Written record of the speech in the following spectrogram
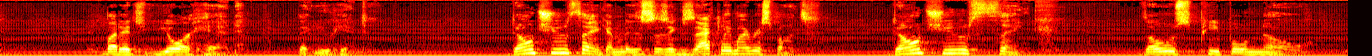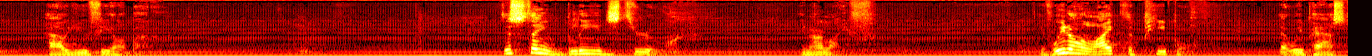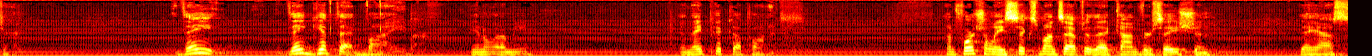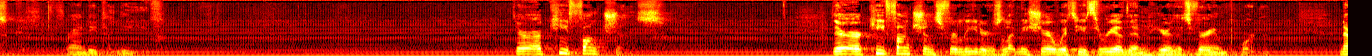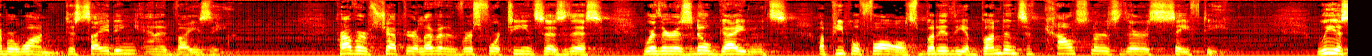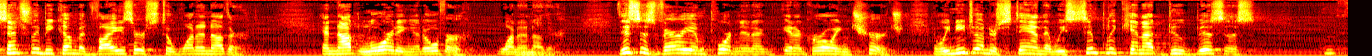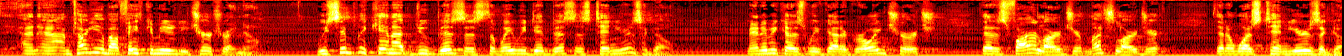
but it's your head that you hit. Don't you think, and this is exactly my response, don't you think those people know how you feel about them? This thing bleeds through in our life. If we don't like the people that we pastor, they they get that vibe. You know what I mean? And they pick up on it. Unfortunately, six months after that conversation, they asked Randy to leave. There are key functions. There are key functions for leaders. Let me share with you three of them here that's very important. Number one, deciding and advising. Proverbs chapter 11 and verse 14 says this Where there is no guidance, a people falls, but in the abundance of counselors there is safety. We essentially become advisors to one another and not lording it over one another. This is very important in a, in a growing church. And we need to understand that we simply cannot do business and, and I'm talking about Faith Community Church right now. We simply cannot do business the way we did business 10 years ago. Mainly because we've got a growing church that is far larger, much larger than it was 10 years ago.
